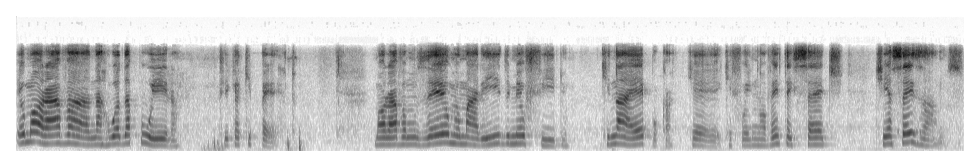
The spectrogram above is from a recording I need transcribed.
eu morava na Rua da Poeira, fica aqui perto. Morávamos eu, meu marido e meu filho, que na época, que, é, que foi em 97, tinha seis anos.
